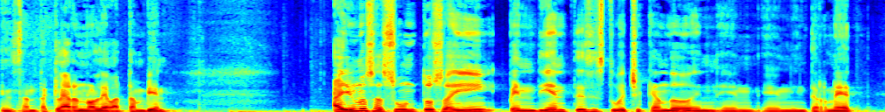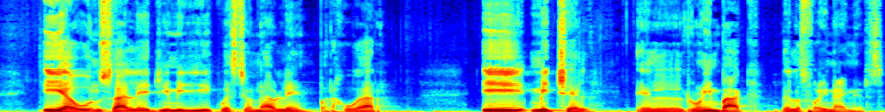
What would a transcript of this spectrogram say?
En Santa Clara no le va tan bien. Hay unos asuntos ahí pendientes, estuve checando en, en internet y aún sale Jimmy G cuestionable para jugar y Mitchell, el running back de los 49ers.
